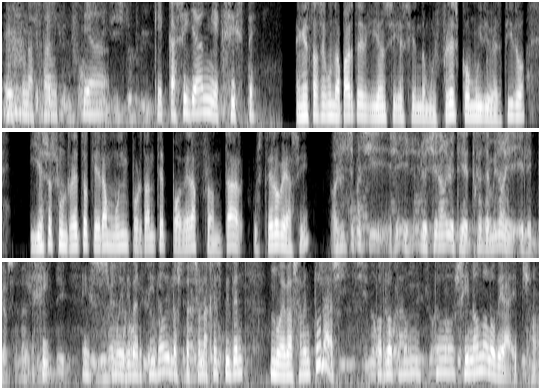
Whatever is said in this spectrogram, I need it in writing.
Es una Francia que casi ya ni existe. En esta segunda parte el guion sigue siendo muy fresco, muy divertido y eso es un reto que era muy importante poder afrontar. ¿Usted lo ve así? Sí, es muy divertido y los personajes viven nuevas aventuras. Por lo tanto, si no, no lo hubiera hecho,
